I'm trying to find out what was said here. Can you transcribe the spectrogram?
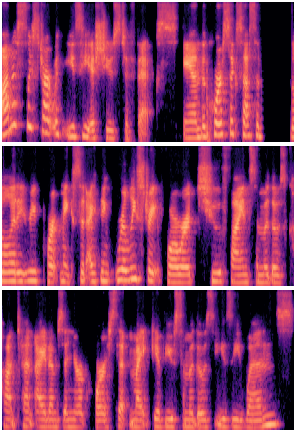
honestly start with easy issues to fix. And the course accessibility report makes it, I think, really straightforward to find some of those content items in your course that might give you some of those easy wins.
